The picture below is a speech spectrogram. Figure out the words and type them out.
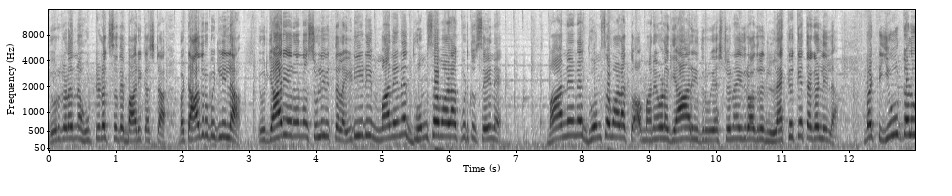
ಇವ್ರುಗಳನ್ನು ಹುಟ್ಟಡಕ್ಸೋದೆ ಭಾರಿ ಕಷ್ಟ. ಬಟ್ ಆದರೂ ಬಿಡಲಿಲ್ಲ. ಇವ್ರು ಯಾರ್ಯಾರೋ ಸುಳಿವಿತ್ತಲ್ಲ. ಇಡೀ ಇಡೀ ಮನೆನೇ ಧ್ವಂಸ ಮಾಡಾಕ್ಬಿಡ್ತು ಸೇನೆ. ಮನೆನೇ ಧ್ವಂಸ ಮಾಡಾಕ್ತು. ಆ ಮನೆಯೊಳಗೆ ಯಾರಿದ್ರು, ಎಷ್ಟು ಜನ ಇದ್ರು ಅದ್ರ ಲೆಕ್ಕಕ್ಕೆ ತಗೊಳ್ಳಿಲ್ಲ. ಬಟ್ ಇವ್ರುಗಳು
